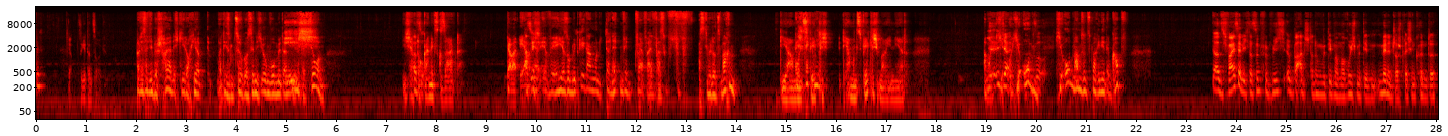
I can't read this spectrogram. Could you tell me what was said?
Ja, sie geht dann zurück. Leute, seid ihr bescheuert? Ich gehe doch hier bei diesem Zirkus hier nicht irgendwo mit an die Rezeption. Ich habe Also- doch gar nichts gesagt. Ja, aber er, Also ich- er, er wäre hier so mitgegangen und dann hätten wir. Was, was, was die mit uns machen? Die haben uns wirklich, die haben uns wirklich mariniert. Aber Ja, hier, ja, hier oben, also- hier oben haben sie uns mariniert im Kopf. Ja, also ich weiß ja nicht, das sind für mich äh, Beanstandungen, mit denen man mal ruhig mit dem Manager sprechen könnte.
